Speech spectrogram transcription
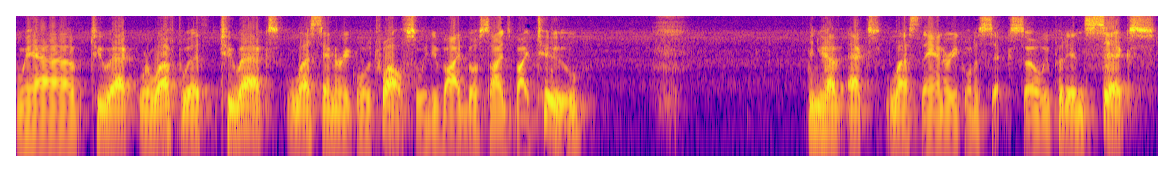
we have 2x, we're left with 2x less than or equal to 12. So we divide both sides by 2, and you have x less than or equal to 6. So we put in 6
